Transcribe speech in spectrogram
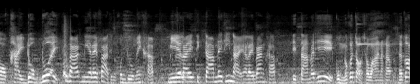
ออกไข่ดกด้วยพี่บาสมีอะไรฝากถึงคนดูไหมครับ มีอะไรติดตามได้ที่ไหนอะไรบ้างครับ ติดตามได้ที่กลุ่มนกกระจอกชวานะครับ แล้วก็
